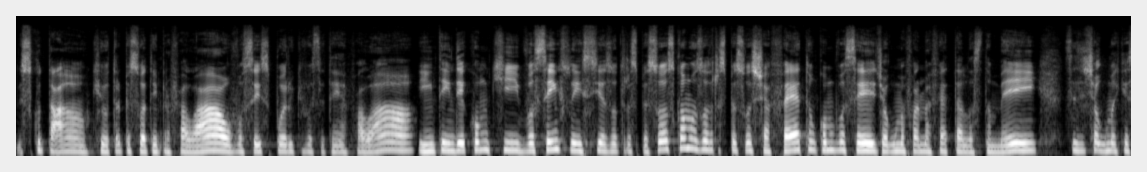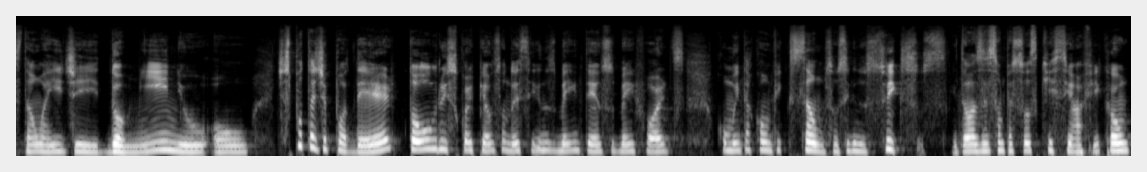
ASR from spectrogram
escutar o que outra pessoa tem para falar falar, ou você expor o que você tem a falar, e entender como que você influencia as outras pessoas, como as outras pessoas te afetam, como você de alguma forma afeta elas também, se existe alguma questão aí de domínio ou disputa de poder. Touro e escorpião são dois signos bem intensos, bem fortes, com muita convicção, são signos fixos. Então, às vezes, são pessoas que assim, ó, ficam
